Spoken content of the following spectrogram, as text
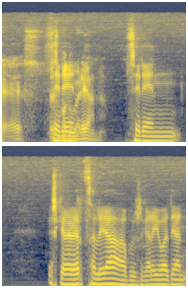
Ez, ez Zeren- modu berean. zeren eskara bertzalea, pues, garai batean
